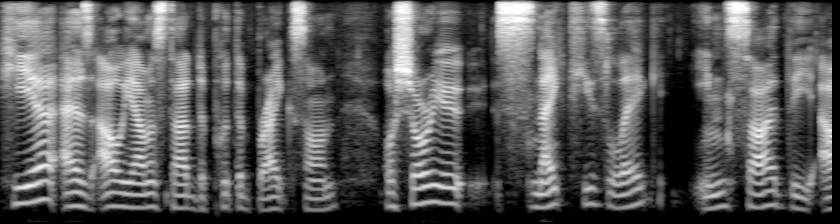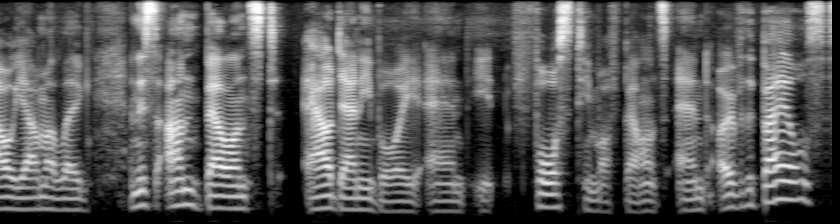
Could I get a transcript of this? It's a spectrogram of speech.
Here, as Aoyama started to put the brakes on, Hoshoryu snaked his leg inside the Aoyama leg, and this unbalanced our Danny boy, and it forced him off balance and over the bales.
